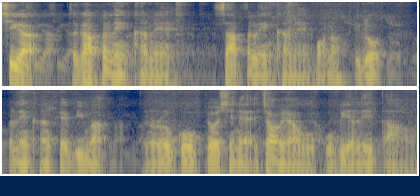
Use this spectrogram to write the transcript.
ရှိကစကားပလင်ခံတယ်စာပလင်ခံတယ်ပေါ့နော်ဒီလိုပလင်ခံခဲ့ပြီးမှကျွန်တော်တို့ကိုပြောရှင်တဲ့အကြောင်းအရာကိုပို့ပြီးအလေးတာအောင်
